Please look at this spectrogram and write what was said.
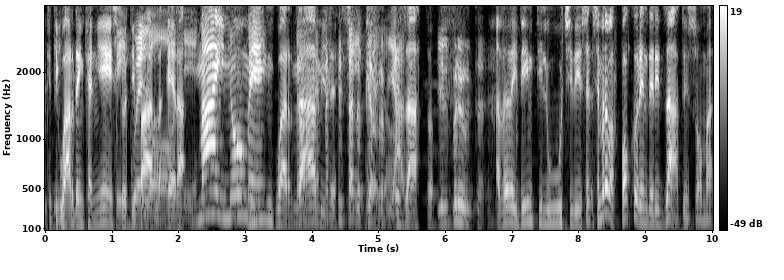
che ti guarda in cagnesco Sì, e ti quello, parla, era sì. Mai nome inguardabile. no, è stato Sì, più appropriato. Esatto. Il brutto. aveva i denti lucidi, se- sembrava poco renderizzato, insomma,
